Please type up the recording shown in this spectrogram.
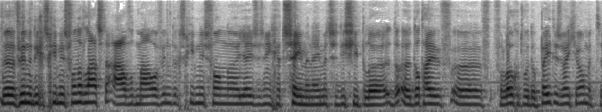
We vinden die geschiedenis van het laatste avondmaal. We vinden de geschiedenis van uh, Jezus in Gethsemane met zijn discipelen. Uh, dat hij uh, wordt door Petrus, weet je wel, met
